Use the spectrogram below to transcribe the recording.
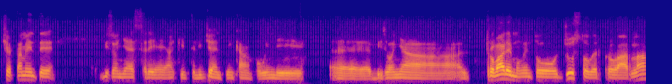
Certamente bisogna essere anche intelligenti in campo, quindi eh, bisogna trovare il momento giusto per provarla,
